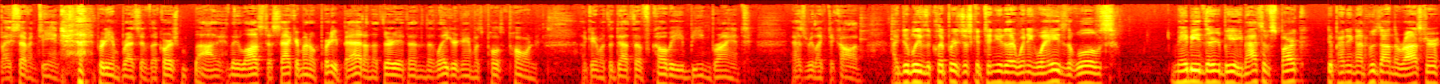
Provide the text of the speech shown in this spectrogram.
by 17. pretty impressive. Of course, uh, they lost to Sacramento pretty bad on the 30th, and the Laker game was postponed again with the death of Kobe Bean Bryant, as we like to call him. I do believe the Clippers just continue their winning ways. The Wolves, maybe there'd be a massive spark depending on who's on the roster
